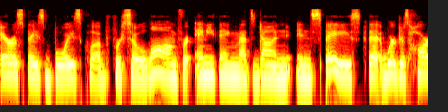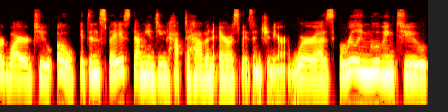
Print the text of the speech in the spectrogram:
aerospace boys club for so long for anything that's done in space that we're just hardwired to oh it's in space that means you have to have an aerospace engineer. Whereas we're really moving to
